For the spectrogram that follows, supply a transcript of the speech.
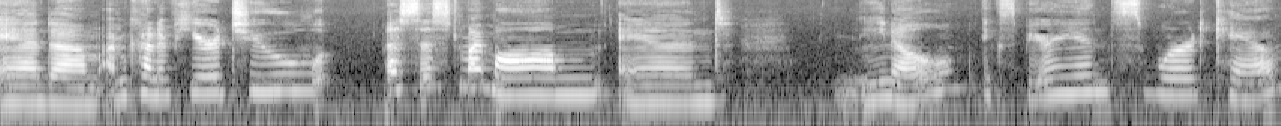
and um, I'm kind of here to assist my mom and you know experience WordCamp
